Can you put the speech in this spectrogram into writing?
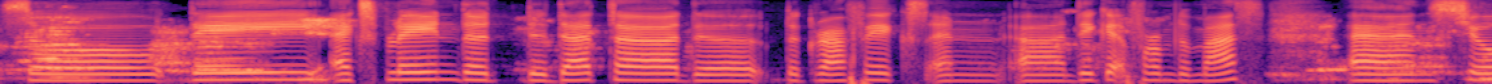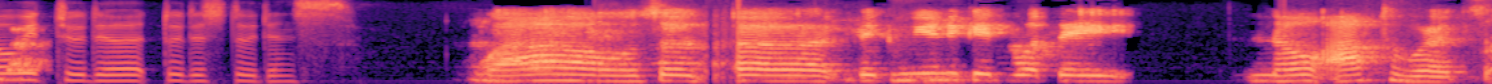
So they explain the the data, the the graphics, and uh, they get from the math, and show it to the to the students. Wow. So uh, they communicate what they know afterwards, uh,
